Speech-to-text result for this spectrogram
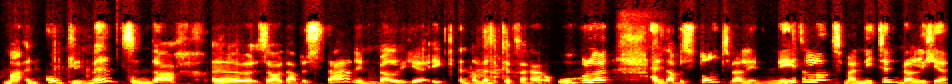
maar een complimentendag, zou dat bestaan in België? Ik, en dan ben ik even gaan googelen. En dat bestond wel in Nederland, maar niet in België.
